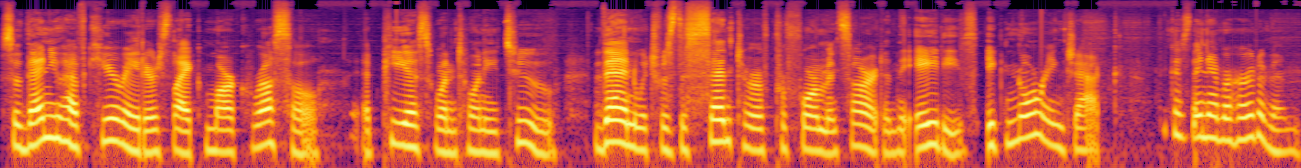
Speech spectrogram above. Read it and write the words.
So then you have curators like Mark Russell at PS 122, then, which was the center of performance art in the 80s, ignoring Jack because they never heard of him.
